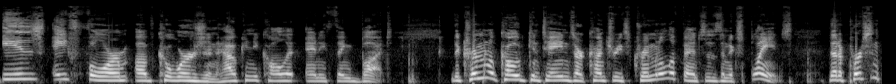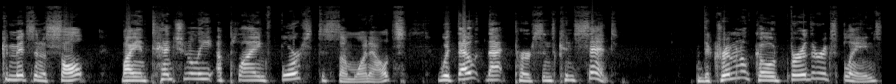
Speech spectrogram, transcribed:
is a form of coercion. How can you call it anything but? The criminal code contains our country's criminal offenses and explains that a person commits an assault by intentionally applying force to someone else without that person's consent. The criminal code further explains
